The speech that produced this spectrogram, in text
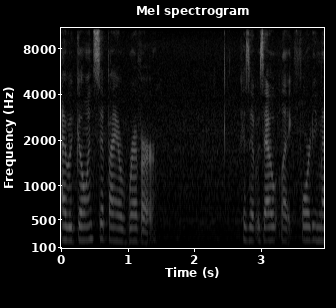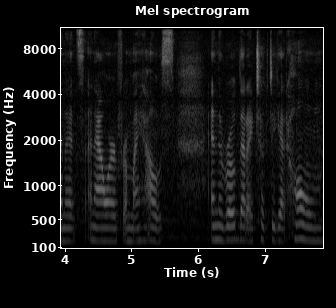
I would go and sit by a river because it was out like 40 minutes, an hour from my house. And the road that I took to get home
